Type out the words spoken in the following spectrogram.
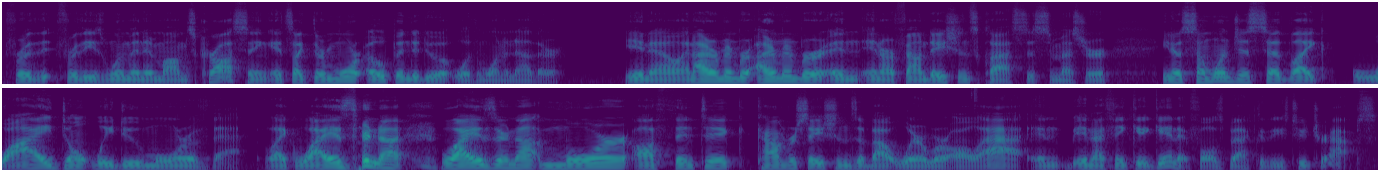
for the, for these women in Mom's Crossing, it's like they're more open to do it with one another you know and i remember i remember in in our foundations class this semester you know someone just said like why don't we do more of that? Like why is there not why is there not more authentic conversations about where we're all at? And and i think again it falls back to these two traps.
